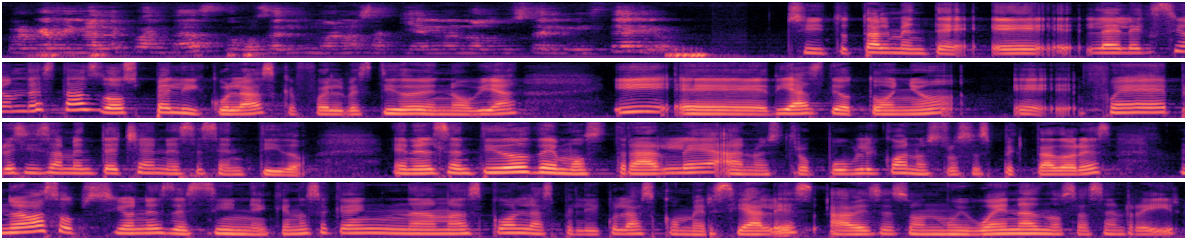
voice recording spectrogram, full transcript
porque al final de cuentas, como seres humanos, ¿a quién no nos gusta el misterio? Sí, totalmente. Eh, la elección de estas dos películas, que fue El vestido de novia y eh, Días de otoño, eh, fue precisamente hecha en ese sentido, en el sentido de mostrarle a nuestro público, a nuestros espectadores, nuevas opciones de cine, que no se queden nada más con las películas comerciales, a veces son muy buenas, nos hacen reír,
